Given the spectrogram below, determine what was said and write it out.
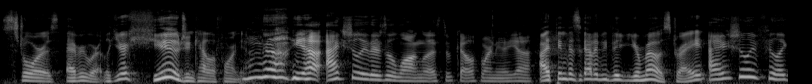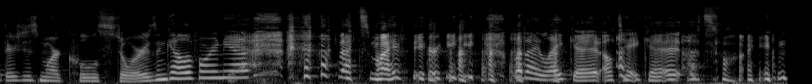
stores everywhere. Like you're huge in California. yeah, actually, there's a long list of California. Yeah. I think that's got to be the, your most, right? I actually feel like there's just more cool stores in California. That's my theory. but I like it. I'll take it. That's fine.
